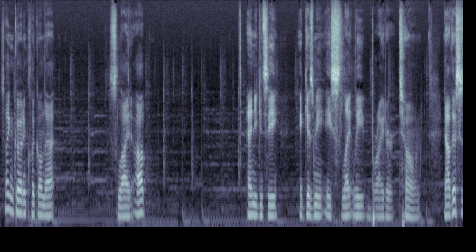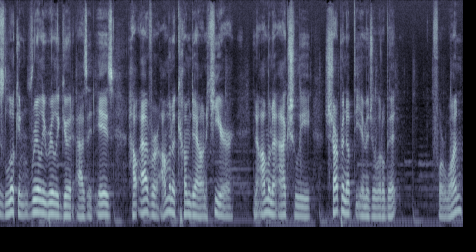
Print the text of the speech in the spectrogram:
So I can go ahead and click on that, slide up, and you can see it gives me a slightly brighter tone. Now this is looking really, really good as it is. However, I'm gonna come down here and I'm gonna actually sharpen up the image a little bit for one.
